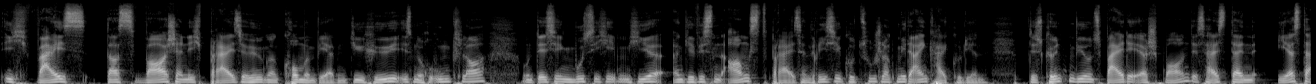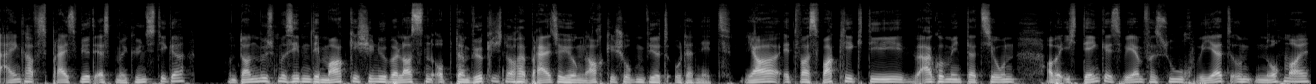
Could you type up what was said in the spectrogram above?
ich weiß, dass wahrscheinlich Preiserhöhungen kommen werden. Die Höhe ist noch unklar und deswegen muss ich eben hier einen gewissen Angstpreis, einen Risikozuschlag mit einkalkulieren. Das könnten wir uns beide ersparen. Das heißt, dein erster Einkaufspreis wird erstmal günstiger und dann müssen wir es eben dem Marktgeschehen überlassen, ob dann wirklich noch eine Preiserhöhung nachgeschoben wird oder nicht. Ja, etwas wackelig die Argumentation, aber ich denke, es wäre ein Versuch wert. Und nochmal,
